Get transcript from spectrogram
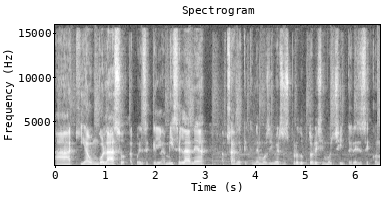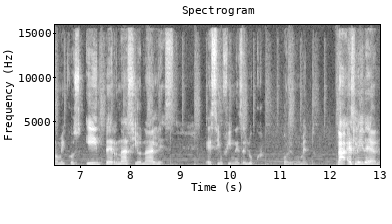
aquí a un golazo. Acuérdense que la miscelánea, a pesar de que tenemos diversos productores y muchos intereses económicos internacionales, es sin fines de lucro por el momento. Ah, es la idea, ¿no?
